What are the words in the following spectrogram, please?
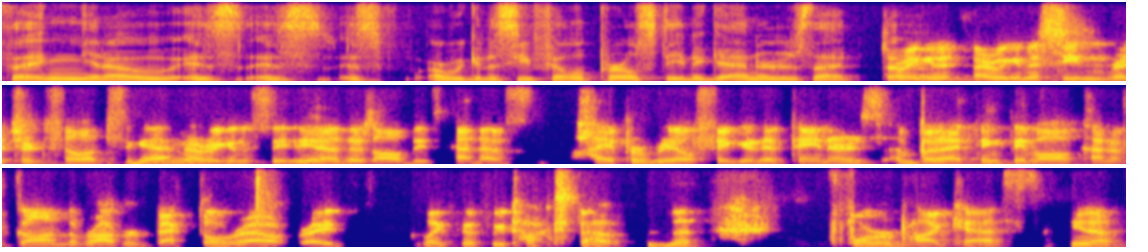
thing, you know, is is is are we going to see Philip Pearlstein again, or is that? Uh, are we going are we going to see Richard Phillips again? Are we going to see? You know, there's all these kind of hyper real figurative painters, but I think they've all kind of gone the Robert Bechtle route, right? Like if we talked about in the former podcast, you know,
